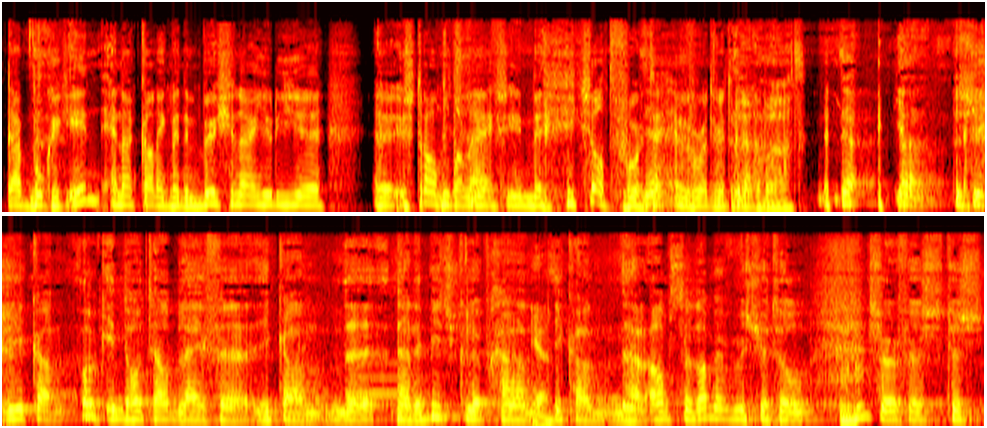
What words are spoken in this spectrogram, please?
Daar boek ik in. En dan kan ik met een busje naar jullie uh, strandpaleis in, in Zandvoort. Ja. Hè, en wordt weer teruggebracht. Ja, ja, ja. dus je, je, kan ook in het hotel blijven. Je kan naar de beachclub gaan. Je kan naar Amsterdam hebben we shuttle Mhm. service. Dus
